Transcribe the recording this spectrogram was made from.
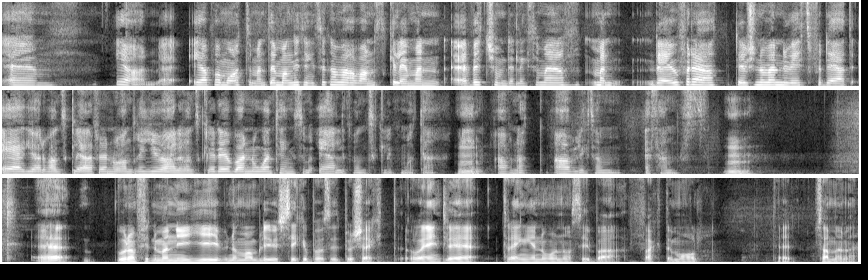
ehm, ja, ja, på en måte. Men det er mange ting som kan være vanskelig. Men jeg vet ikke om det liksom er Men det er jo fordi at Det er jo ikke nødvendigvis fordi at jeg gjør det vanskelig, eller fordi noen andre gjør det vanskelig. Det er jo bare noen ting som er litt vanskelig, på en måte. i- Mm. Av, av liksom essens. Mm. Eh, hvordan finner man ny giv når man blir usikker på sitt prosjekt, og egentlig trenger noen å si bare 'fuck the all' til sammen med?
